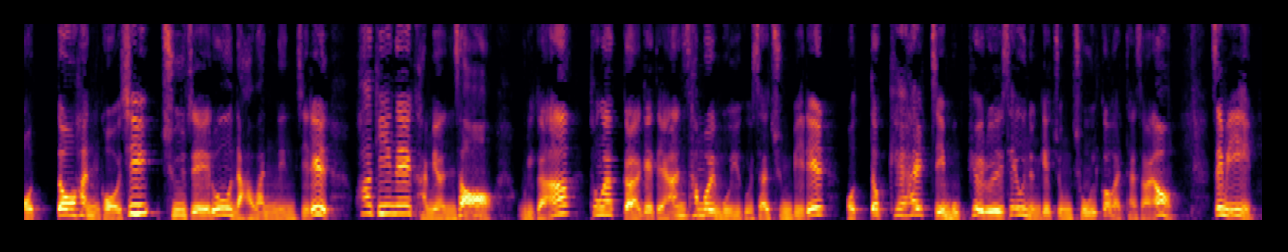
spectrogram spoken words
어떠한 것이 주제로 나왔는지를 확인해 가면서 우리가 통합과학에 대한 3월 모의고사 준비를 어떻게 할지 목표를 세우는 게 좀 좋을 것 같아서요. 쌤이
